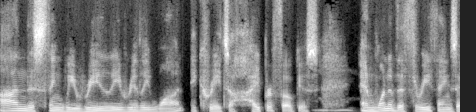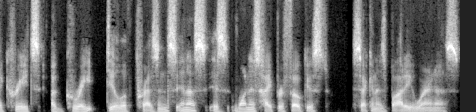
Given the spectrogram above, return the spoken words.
on this thing we really, really want, it creates a hyper focus. Mm-hmm. And one of the three things that creates a great deal of presence in us is one is hyper focused, second is body awareness.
